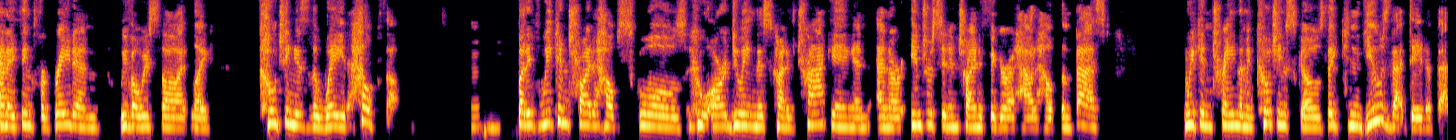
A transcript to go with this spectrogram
And I think for Graydin, we've always thought like coaching is the way to help them. Mm-hmm. But if we can try to help schools who are doing this kind of tracking and, and are interested in trying to figure out how to help them best, we can train them in coaching skills. They can use that data better,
